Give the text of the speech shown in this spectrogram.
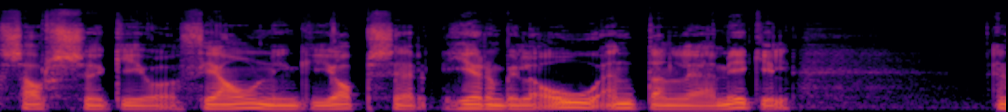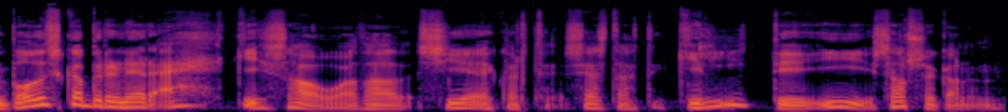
Sársöki og þjáning Jóps er hérumbila óendanlega mikil en bóðskapurinn er ekki sá að það sé eitthvað sérstakt gildi í sársökanum.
